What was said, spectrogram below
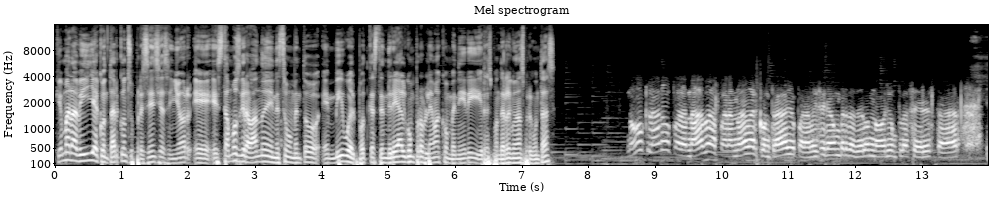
qué maravilla contar con su presencia, señor. Eh, estamos grabando en este momento en vivo el podcast. ¿Tendría algún problema con venir y responder algunas preguntas? No, claro, para nada, para nada, al contrario, para mí sería un verdadero honor y un placer estar y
